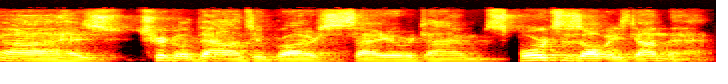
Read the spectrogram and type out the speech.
uh, has trickled down to a broader society over time. Sports has always done that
